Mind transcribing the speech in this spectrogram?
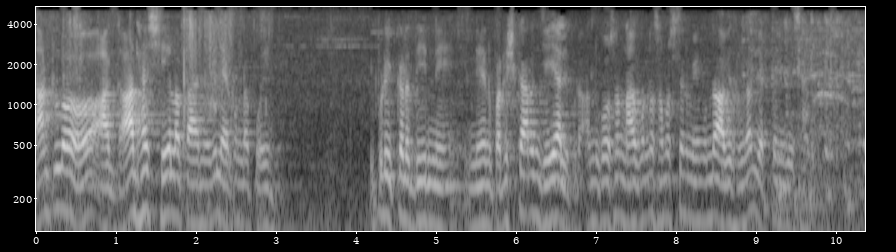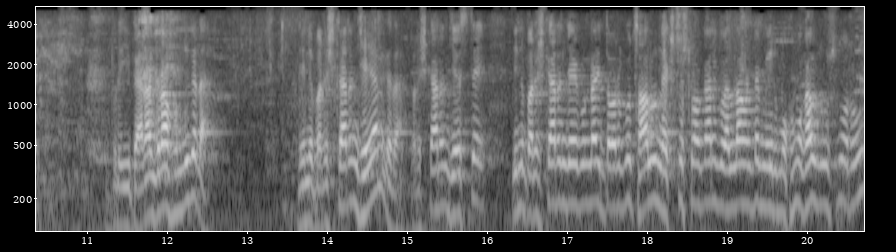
దాంట్లో ఆ గాఢశీలత అనేది లేకుండా పోయింది. ఇప్పుడు ఇక్కడ దీన్ని నేను పరిష్కారం చేయాలి ఇప్పుడు. అందుకోసం నాకున్న సమస్యను మీ ముందు ఆ విధంగా వ్యక్తం చేశాను. ఇప్పుడు ఈ పారాగ్రాఫ్ ఉంది కదా. దీన్ని పరిష్కారం చేయాలి కదా. పరిష్కారం చేస్తే దీన్ని పరిష్కారం చేయకుండా ఇంతవరకు చాలు నెక్స్ట్ శ్లోకానికి వెళ్దామంటే మీరు ముఖముఖాలు చూసుకోరు.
